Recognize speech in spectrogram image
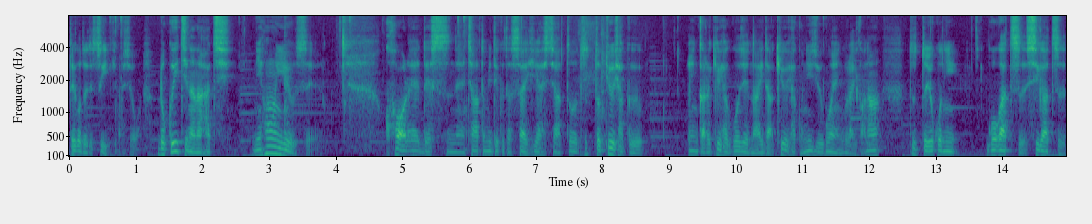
ということで次行きましょう。6178、日本郵政。これですね、チャート見てください。冷やしチャート。ずっと900円から950円の間、925円ぐらいかな。ずっと横に5月、4月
